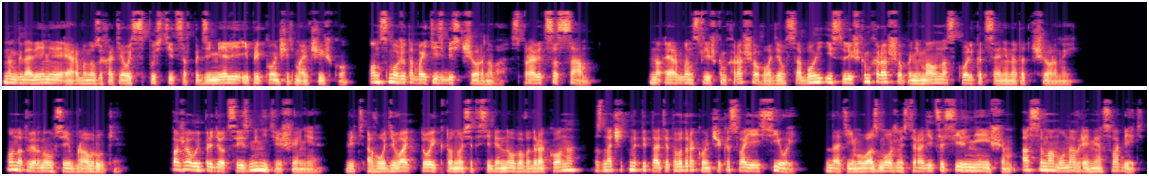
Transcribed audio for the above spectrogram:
На мгновение Эрбану захотелось спуститься в подземелье и прикончить мальчишку. Он сможет обойтись без черного, справиться сам. Но Эрбан слишком хорошо владел собой и слишком хорошо понимал, насколько ценен этот черный. Он отвернулся и брал руки. Пожалуй, придется изменить решение. Ведь овладевать той, кто носит в себе нового дракона, значит напитать этого дракончика своей силой, дать ему возможность родиться сильнейшим, а самому на время ослабеть.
